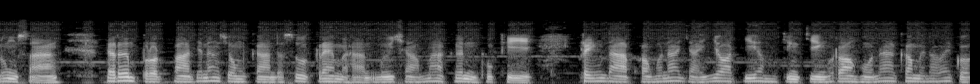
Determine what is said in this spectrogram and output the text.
รุ่งสางและเริ่มปรดปานที่นั่งชมการต่อสู้แกล้มอาหารมื้อเช้ามากขึ้นทุกทีเพลงดาบของหัวหน้าใหญ่ยอดเยี่ยม จริง ๆ รองหัวหน้าก็ไม่น้อยกว่า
